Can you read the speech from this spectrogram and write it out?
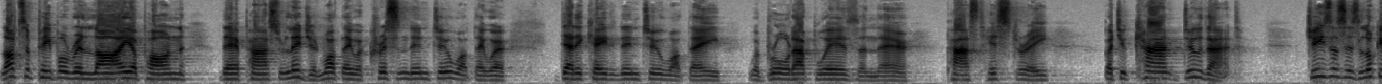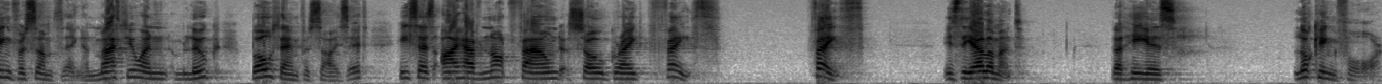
Lots of people rely upon their past religion, what they were christened into, what they were dedicated into, what they were brought up with, and their past history. But you can't do that. Jesus is looking for something, and Matthew and Luke both emphasize it. He says, I have not found so great faith. Faith is the element that he is looking for.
